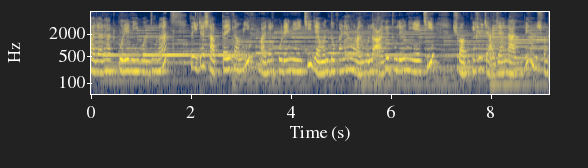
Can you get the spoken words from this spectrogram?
বাজার হাট করে নিই বন্ধুরা। তো এটা সাপ্তাহিক আমি বাজার করে নিয়েছি, যেমন দোকানের মালগুলো আগে তুলে নিয়েছি সব কিছু যা যা লাগবে আমি সব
